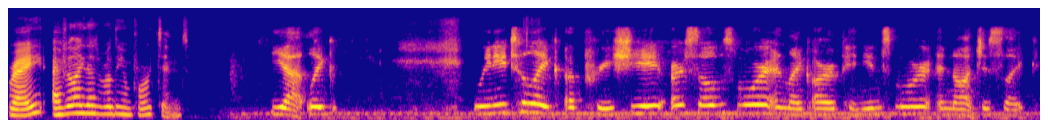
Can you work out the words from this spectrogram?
right i feel like that's really important yeah like we need to like appreciate ourselves more and like our opinions more and not just like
